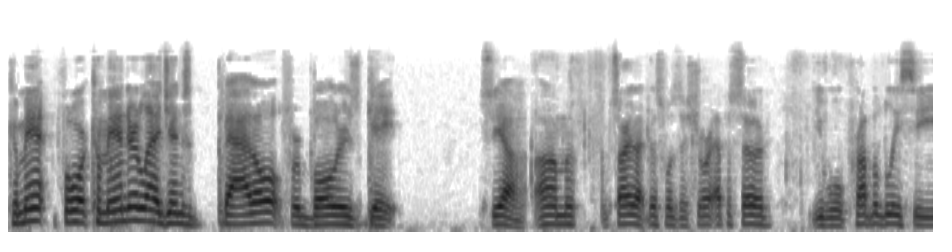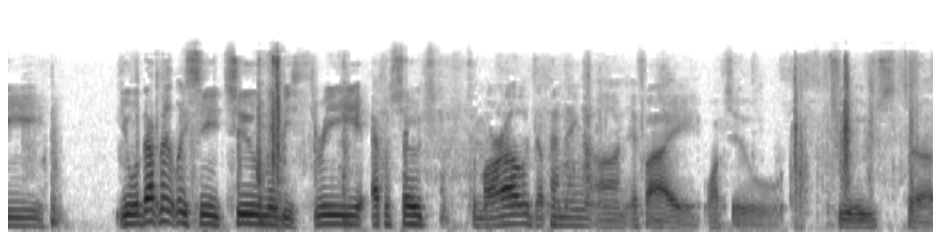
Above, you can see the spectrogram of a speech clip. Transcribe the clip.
command for Commander Legends Battle for Baldur's Gate. So yeah, um, I'm sorry that this was a short episode. You will probably see, you will definitely see two, maybe three episodes tomorrow, depending on if I want to choose to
